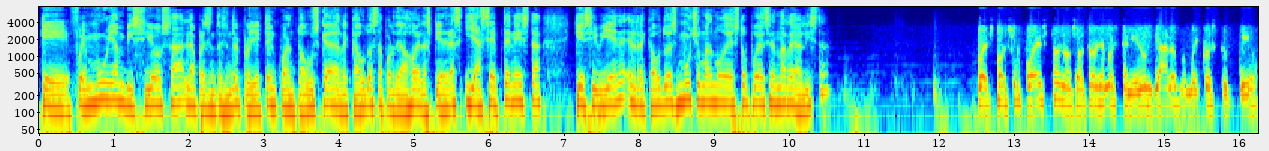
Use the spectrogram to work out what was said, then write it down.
que fue muy ambiciosa la presentación del proyecto en cuanto a búsqueda de recaudo hasta por debajo de las piedras y acepten esta, que si bien el recaudo es mucho más modesto, puede ser más realista? Pues por supuesto, nosotros hemos tenido un diálogo muy constructivo.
